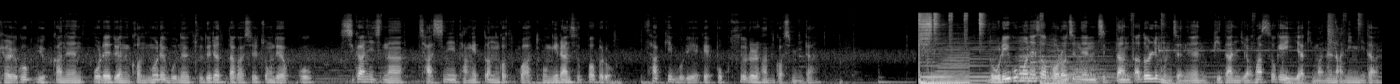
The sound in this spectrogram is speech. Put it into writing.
결국 유카는 오래된 건물의 문을 두드렸다가 실종되었고 시간이 지나 자신이 당했던 것과 동일한 수법으로 사키 무리에게 복수를 한 것입니다. 놀이공원에서 벌어지는 집단 따돌림 문제는 비단 영화 속의 이야기만은 아닙니다.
